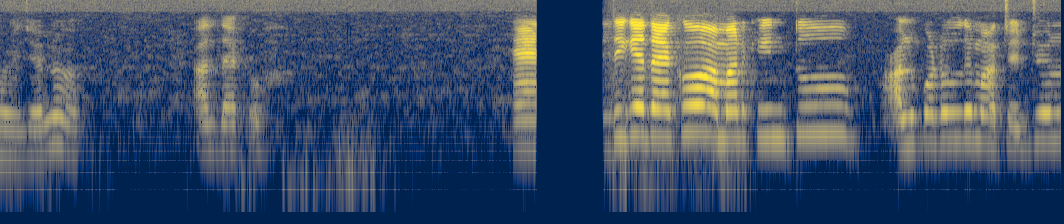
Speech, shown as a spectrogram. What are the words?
হয় যেন আর দেখো। হ্যাঁ এদিকে দেখো আমার কিন্তু আলু পটল দিয়ে মাছের ঝোল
